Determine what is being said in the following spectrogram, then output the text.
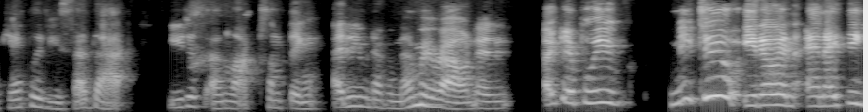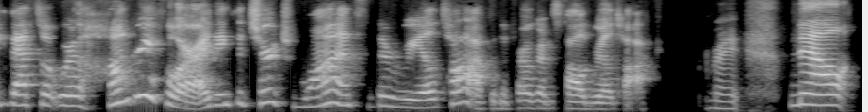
I can't believe you said that. You just unlocked something I didn't even have a memory around. And I can't believe me too, you know, and, and I think that's what we're hungry for. I think the church wants the real talk, and the program's called Real Talk. Right. Now,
